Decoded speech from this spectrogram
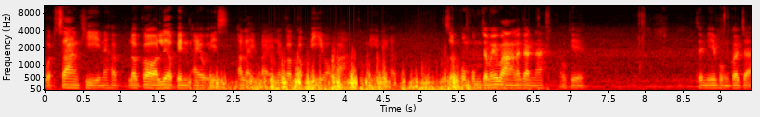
กดสร้าง key นะครับ แล้วก็เลือกเป็น iOS อะไรไป แล้วก็ copy มาวางตรงนี้นะครับ ส่วนผมผมจะไม่วางแล้วกันนะ โอเค ทีนี้ผมก็จะ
